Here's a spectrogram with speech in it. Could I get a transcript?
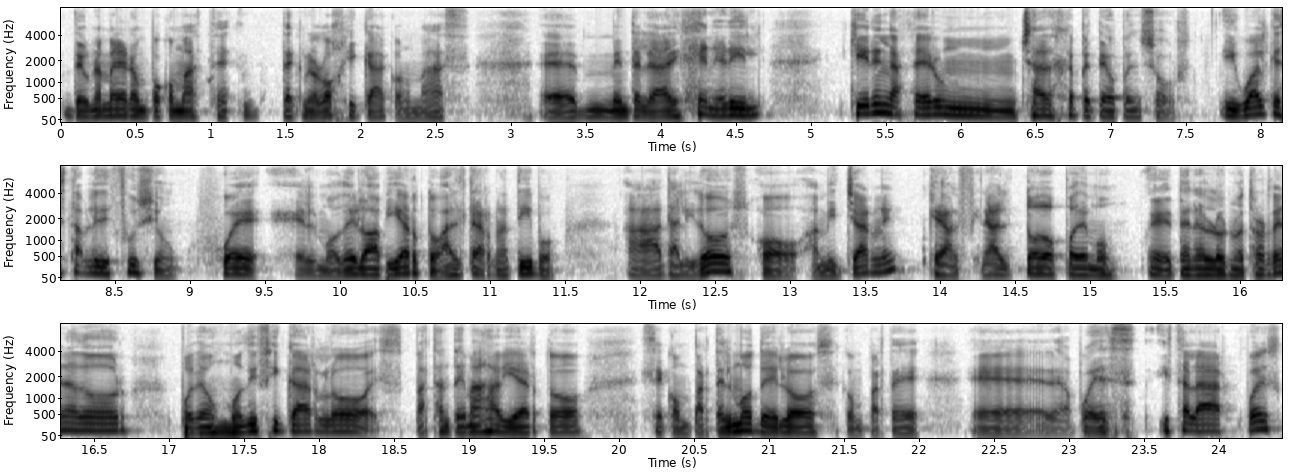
de una manera un poco más tecnológica, con más eh, mentalidad ingenieril, quieren hacer un chat GPT open source. Igual que Stable Diffusion fue el modelo abierto alternativo a DALI 2 o a Midjourney, que al final todos podemos eh, tenerlo en nuestro ordenador, podemos modificarlo, es bastante más abierto, se comparte el modelo, se comparte, puedes instalar, pues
